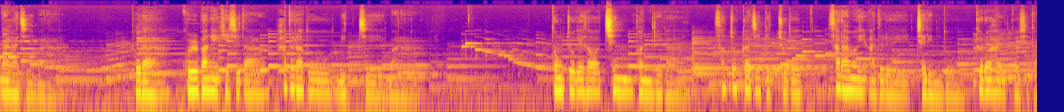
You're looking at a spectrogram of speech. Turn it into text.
나가지 마라. 보라 골방에 계시다 하더라도 믿지 마라. 동쪽에서 친 번개가 서쪽까지 비추듯 사람의 아들의 재림도 그러할 것이다.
